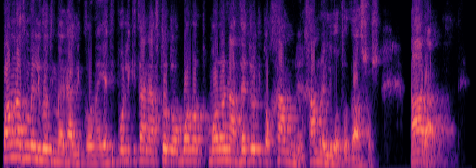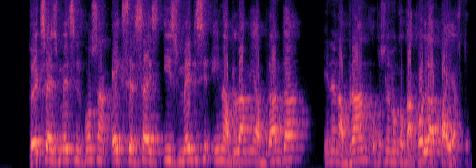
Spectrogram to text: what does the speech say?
Πάμε να δούμε λίγο τη μεγάλη εικόνα, γιατί πολλοί κοιτάνε αυτό το μόνο, μόνο ένα δέντρο και το χάνουν, χάνουν λίγο το δάσος. Άρα, το exercise medicine λοιπόν, σαν exercise is medicine, είναι απλά μια μπράντα, είναι ένα brand, όπως λέμε Coca-Cola, πάει αυτό.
